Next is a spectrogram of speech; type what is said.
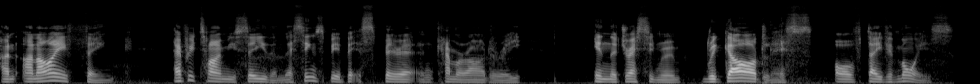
And and I think every time you see them, there seems to be a bit of spirit and camaraderie in the dressing room, regardless of David Moyes.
